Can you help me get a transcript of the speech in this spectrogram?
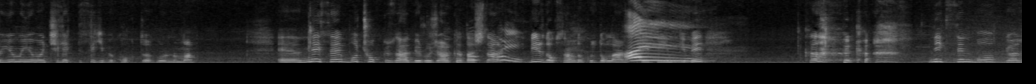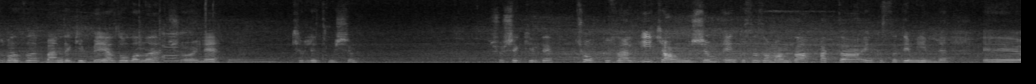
o Yumi Yum'un çileklisi gibi koktu burnuma. E, neyse bu çok güzel bir ruj arkadaşlar. 1.99 dolar dediğim gibi. NYX'in bu göz bazı bendeki beyaz olanı şöyle kirletmişim. Şu şekilde çok güzel. İyi ki almışım. En kısa zamanda hatta en kısa demeyeyim de e,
